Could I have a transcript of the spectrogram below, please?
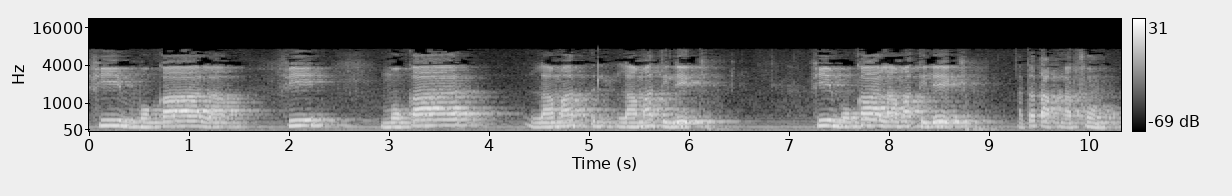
ফি মোকালাম ফি মোকালামাত লামাতিলেক ফি মোকালামাতিলেক অর্থাৎ আপনার ফোন।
